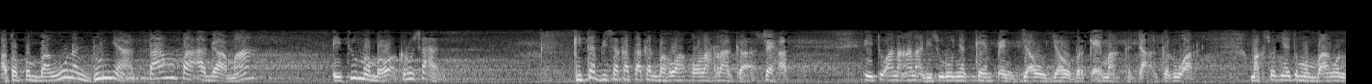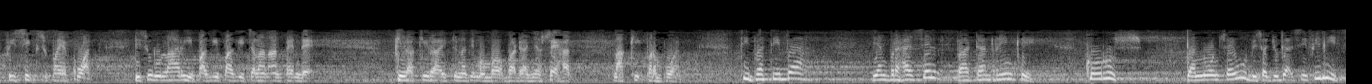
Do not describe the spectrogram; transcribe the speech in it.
atau pembangunan dunia tanpa agama itu membawa kerusakan. Kita bisa katakan bahwa olahraga sehat. Itu anak-anak disuruhnya campaign jauh-jauh berkemah ke keluar. Maksudnya itu membangun fisik supaya kuat. Disuruh lari pagi-pagi celanaan pendek. Kira-kira itu nanti membawa badannya sehat. Laki perempuan. Tiba-tiba yang berhasil badan ringkih. Kurus. Dan nuan sewu bisa juga sifilis.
